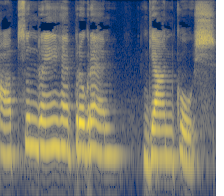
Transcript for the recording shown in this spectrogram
आप सुन रहे हैं प्रोग्राम ज्ञान कोश।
